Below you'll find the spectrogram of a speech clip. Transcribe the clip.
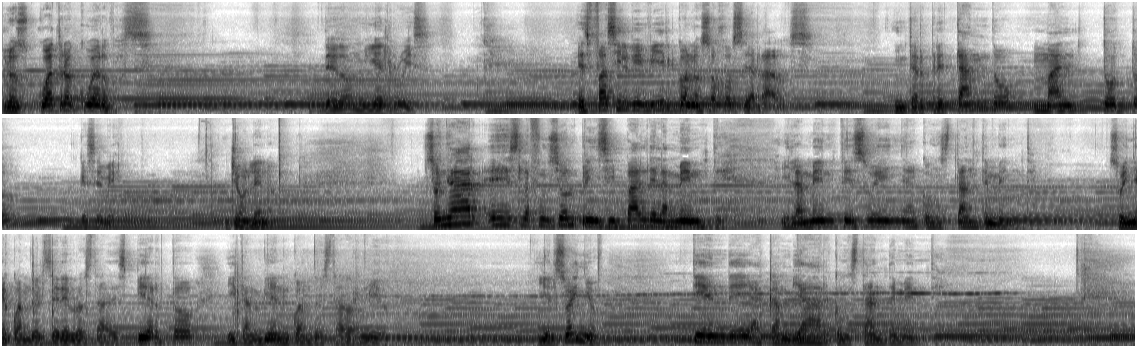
Los cuatro acuerdos de don Miguel Ruiz. Es fácil vivir con los ojos cerrados, interpretando mal todo que se ve. John Lennon. Soñar es la función principal de la mente y la mente sueña constantemente. Sueña cuando el cerebro está despierto y también cuando está dormido. Y el sueño tiende a cambiar constantemente.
